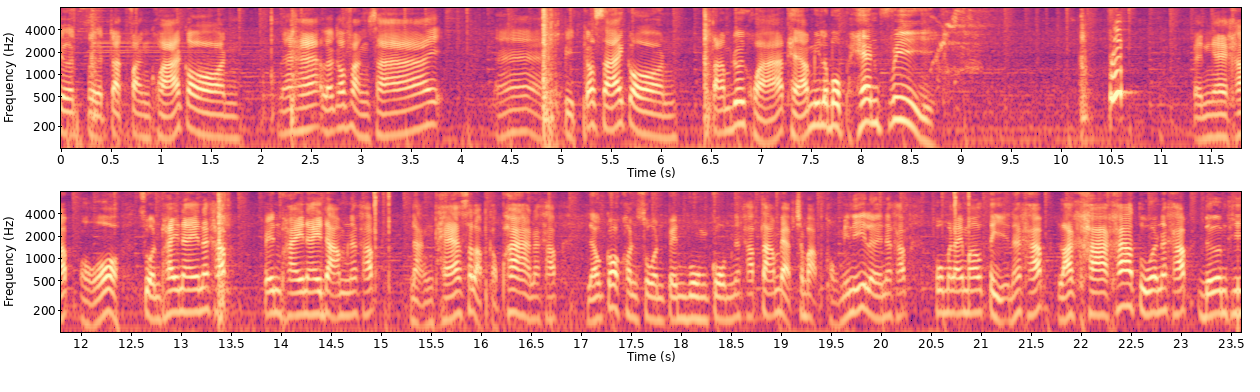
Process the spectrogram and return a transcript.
เจิดเปิดจากฝั่งขวาก่อนนะฮะ แล้วก็ฝั่งซ้าย อ่า ปิดก็ซ้ายก่อน ตามด้วยขวา แถมมีระบบแฮนด์ฟรีปึ๊บ เป็นไงครับ โอ้ ส่วนภายในนะครับ เป็นภายในดำนะครับ หนังแท้สลับกับผ้านะครับ แล้วก็คอนโซลเป็นวงกลมนะครับ ตามแบบฉบับของมินิเลยนะครับพวงมาลัยมัลตินะครับ ราคาค่าตัวนะครับ เดิมที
